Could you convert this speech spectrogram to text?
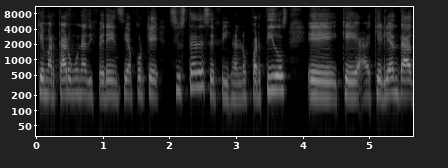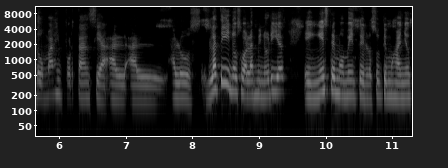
que marcaron una diferencia, porque si ustedes se fijan, los partidos eh, que, le han dado más importancia al, a los latinos o a las minorías en este momento, en los últimos años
